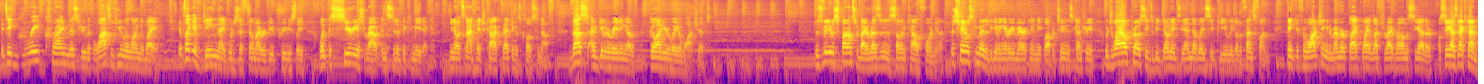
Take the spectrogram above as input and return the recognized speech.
It's a great crime mystery with lots of humor along the way. It's like if Game Night, which is a film I reviewed previously, went the serious route instead of the comedic. You know, it's not Hitchcock, but I think it's close enough. Thus, I would give it a rating of go out of your way to watch it. This video is sponsored by a resident of Southern California. This channel is committed to giving every American an equal opportunity in this country, which is why all proceeds will be donated to the NAACP Legal Defense Fund. Thank you for watching, and remember, black, white, left right, we're all in this together. I'll see you guys next time.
